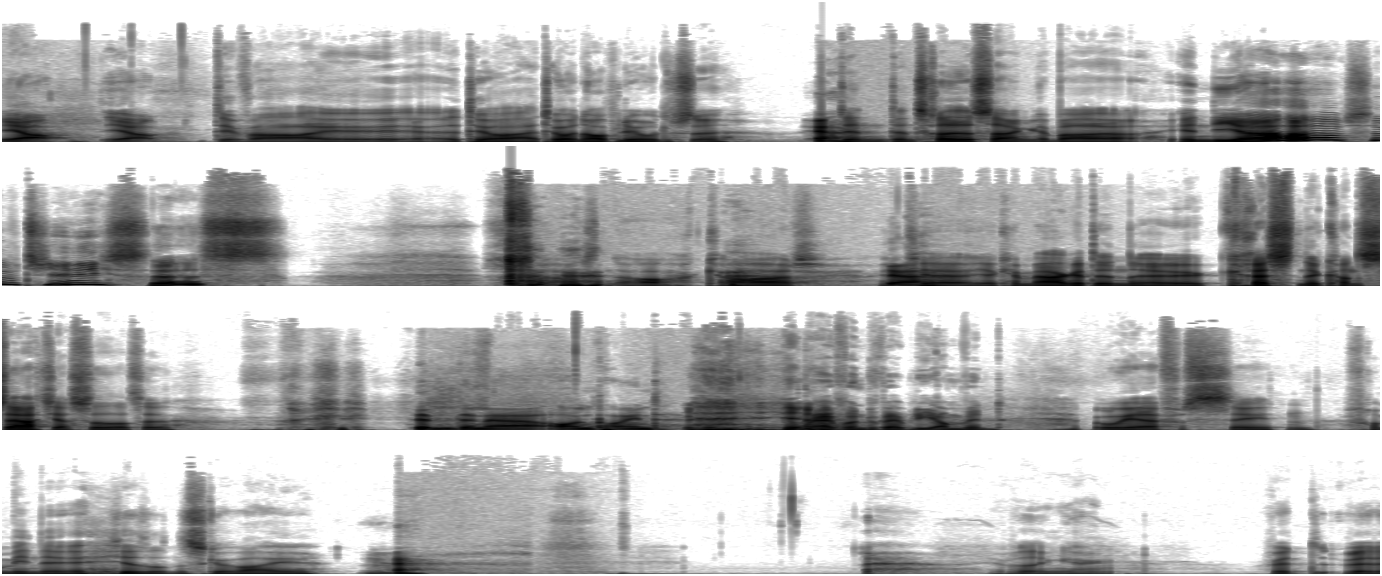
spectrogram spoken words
Ja, ja. Det var, øh, det var, det var en oplevelse. Ja. Den, den tredje sang er bare In the arms of Jesus. Åh, oh god. Jeg, Ja. kan, jeg kan mærke den øh, kristne koncert, jeg sidder til. Den, den er on point. Du mærker, hvordan du vil blive omvendt. Oh ja, for satan. Fra mine øh, hedenske veje. Ja. Jeg ved ikke engang. Hvad, hvad,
